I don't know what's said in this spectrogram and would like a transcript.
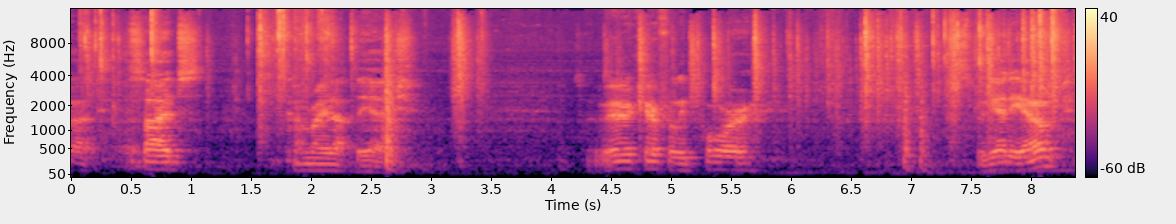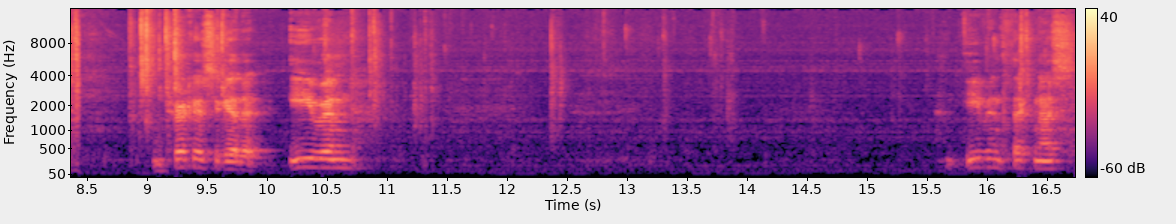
got sides come right up the edge. So very carefully pour spaghetti out. The trick is to get it even even thickness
